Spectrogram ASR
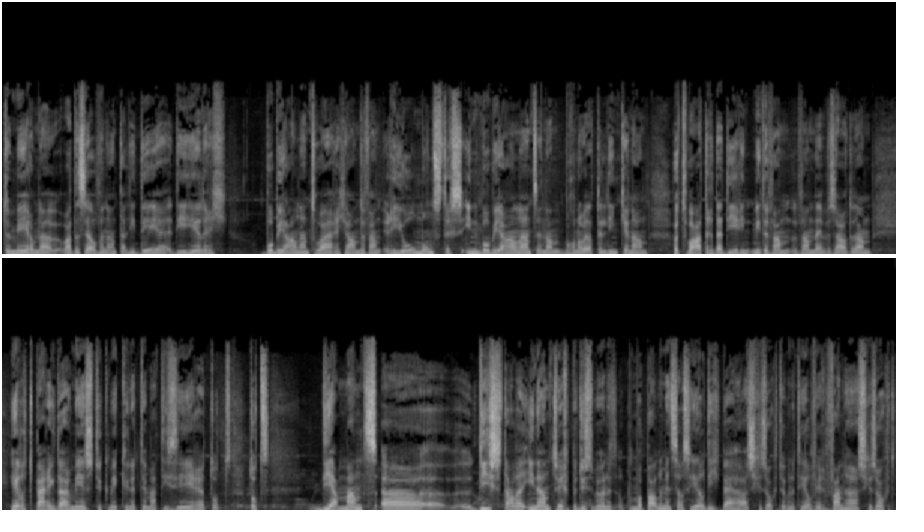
te meer omdat we hadden zelf een aantal ideeën die heel erg Bobbejaanland waren, gaande van rioolmonsters in Bobbejaanland. En dan begonnen we dat te linken aan het water dat hier in het midden van, van en we zouden dan heel het park daarmee een stuk mee kunnen thematiseren tot, tot diamant uh, diefstallen in Antwerpen. Dus we hebben het op een bepaald moment zelfs heel dicht bij huis gezocht. We hebben het heel ver van huis gezocht.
